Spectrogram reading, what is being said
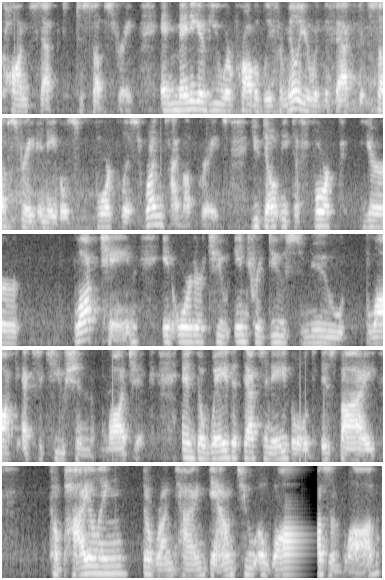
concept to Substrate. And many of you are probably familiar with the fact that Substrate enables forkless runtime upgrades. You don't need to fork your blockchain in order to introduce new block execution logic. And the way that that's enabled is by compiling the runtime down to a WASM blob,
